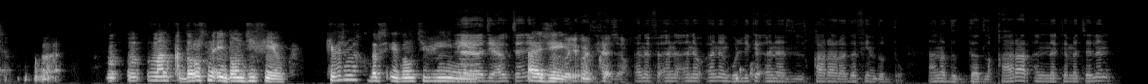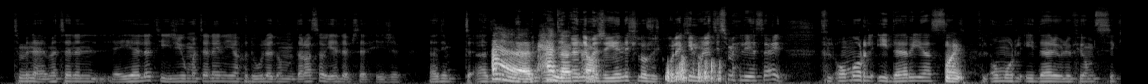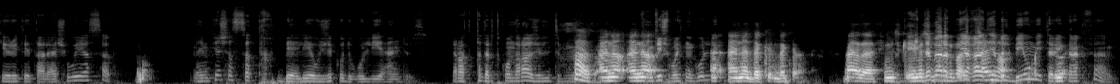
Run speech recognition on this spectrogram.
ما نقدروش ن identifier وك كيفاش ما يقدرش لا identifier ني هذه عاوتاني. أجي. نقول لك واحد الحاجة أنا ف... أنا أنا أنا نقول لك أنا هذا القرار هذا فين ضده. أنا ضد هذا القرار أنك مثلا تمنع مثلا العيالات يجيو مثلا ياخذوا ولادهم من المدرسة وهي لابسة الحجاب. هذه مت... آه، بحال. أنا ما جاينيش logique ولكن ولا تسمح لي سعيد في الأمور الإدارية الصاد. في الأمور الإدارية واللي فيهم ال sécurité طالعة شوية الصاد ما يمكنش الصاد تخبي عليا وجهك وتقول لي غندوز. راه تقدر تكون راجل أنت أنا أنا بغيت نقول لك. أنا داك داك لا فهمتك. باش دابا على غاديه. بال biométrique راك فاهم.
